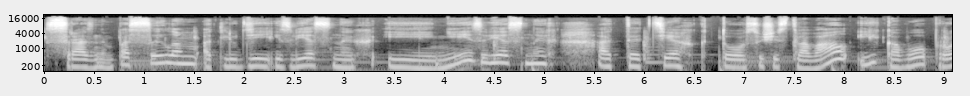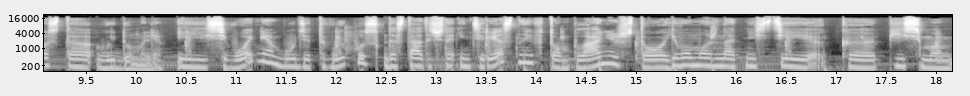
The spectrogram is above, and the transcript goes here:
с разным посылом от людей известных и неизвестных, от тех, кто существовал и кого просто выдумали. И сегодня будет выпуск достаточно интересный в том плане, что его можно отнести к письмам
